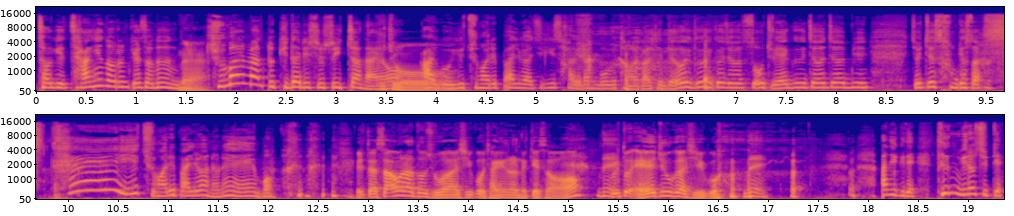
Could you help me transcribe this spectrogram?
저기 장인어른께서는 네. 주말만 또 기다리실 수 있잖아요. 그쵸. 아이고 이거 주말이 빨리 와지 이 사위랑 목욕탕을 갈 텐데 어 이거 이거 저 소주에 그저저저저 삼겹살 이 주말이 빨리 와는 뭐 일단 사우나도 좋아하시고 장인어른께서 네. 그리고 또 애주 가시고 네. 아니 근데 등 밀어줄게.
